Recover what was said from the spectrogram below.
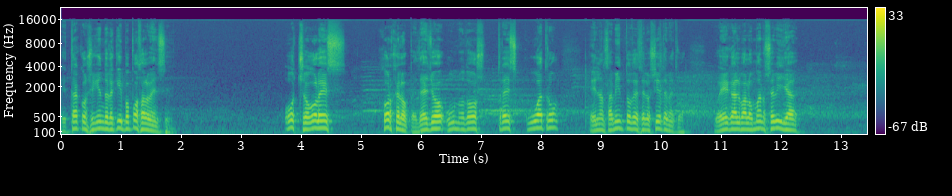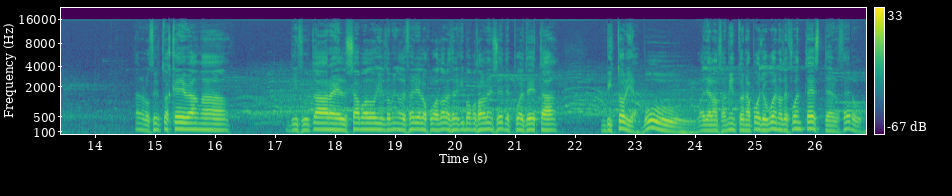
Está consiguiendo el equipo pozalbense. Ocho goles Jorge López. De ellos, 1, 2, 3, 4. El lanzamiento desde los 7 metros. Juega el balonmano Sevilla. Bueno, lo cierto es que van a disfrutar el sábado y el domingo de feria los jugadores del equipo pozalbense después de esta victoria. Vaya lanzamiento en apoyo bueno de Fuentes, tercero.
